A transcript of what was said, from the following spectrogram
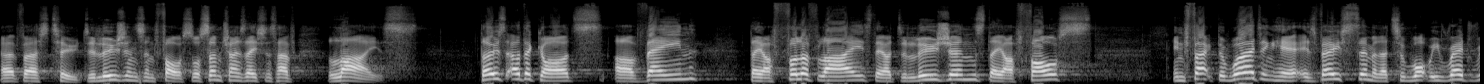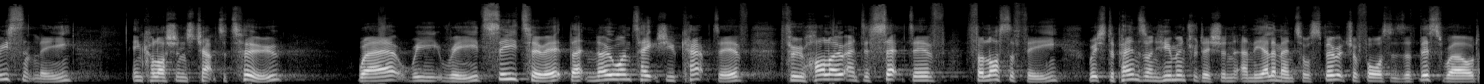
uh, verse 2 delusions and false, or some translations have lies. Those other gods are vain, they are full of lies, they are delusions, they are false. In fact, the wording here is very similar to what we read recently in Colossians chapter 2, where we read, See to it that no one takes you captive through hollow and deceptive philosophy, which depends on human tradition and the elemental spiritual forces of this world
